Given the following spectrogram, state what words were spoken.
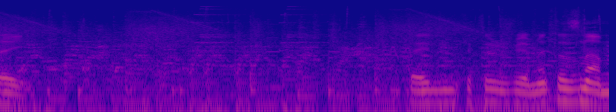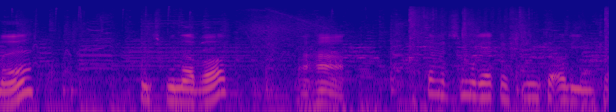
Ej. Tej linki to już wiemy, to znamy. Idźmy na bok. Aha. Ciekawe, czy mogę jakąś linkę o linkę.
